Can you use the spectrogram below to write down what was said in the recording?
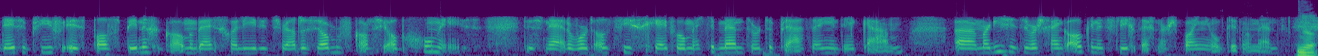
deze brief is pas binnengekomen bij scholieren terwijl de zomervakantie al begonnen is. Dus nou ja, er wordt advies gegeven om met je mentor te praten en je decaan. maar die zitten waarschijnlijk ook in het vliegtuig naar Spanje op dit moment. Ja.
